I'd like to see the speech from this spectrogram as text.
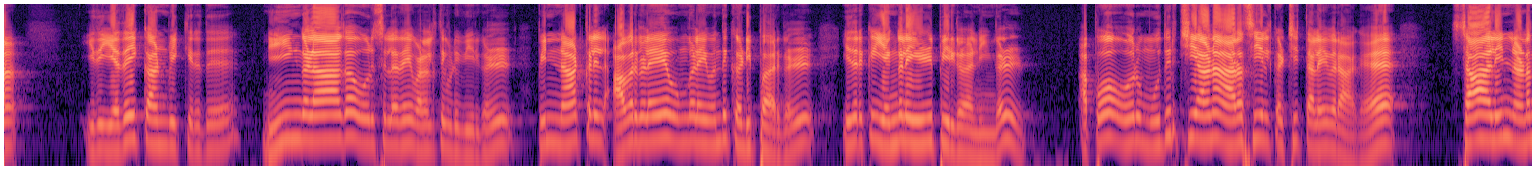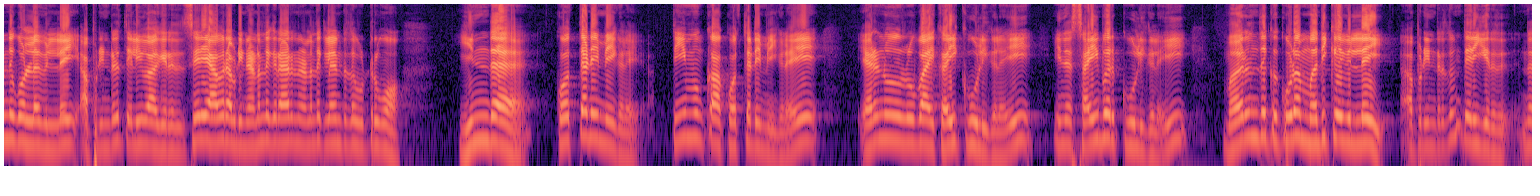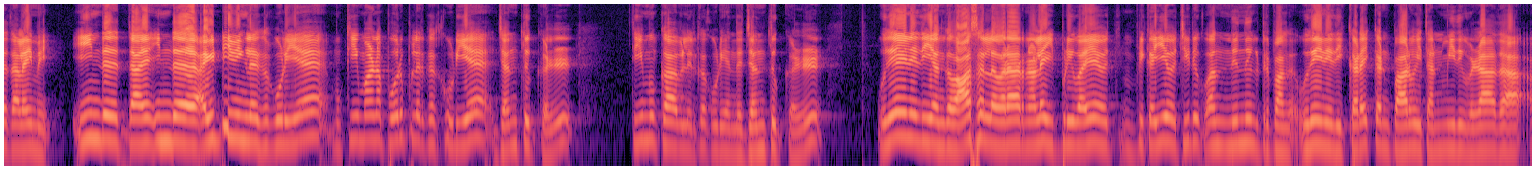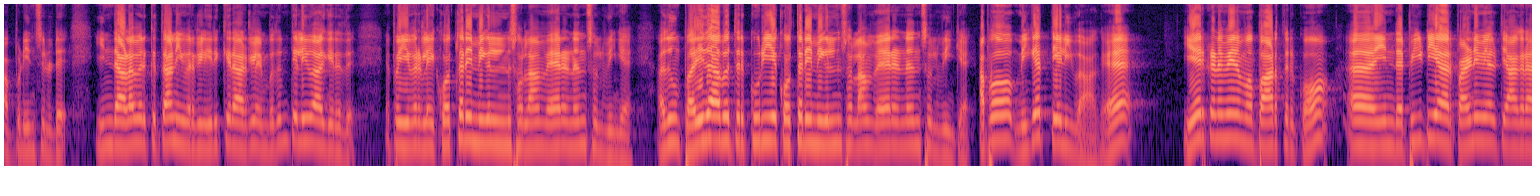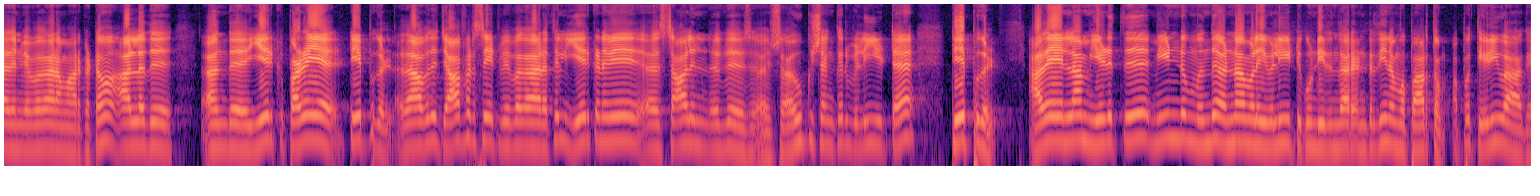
இது எதை காண்பிக்கிறது? நீங்களாக ஒரு சிலரை வளர்த்து விடுவீர்கள். பின் நாட்களில் அவர்களே உங்களை வந்து கடிப்பார்கள். இதற்கு எங்களை இழுப்பீர்களா நீங்கள்? அப்போது ஒரு முதிர்ச்சியான அரசியல் கட்சி தலைவராக ஸ்டாலின் நடந்து கொள்ளவில்லை அப்படின்றது தெளிவாகிறது. சரி அவர் அப்படி நடந்துக்கிறாரு நடந்துக்கலன்றதை விட்டுருவோம். இந்த கொத்தடிமைகளை திமுக கொத்தடிமைகளை இரநூறு ரூபாய் கைக்கூலிகளை இந்த சைபர் கூலிகளை மருந்துக்கு கூட மதிக்கவில்லை அப்படின்றதும் தெரிகிறது இந்த தலைமை. இந்த த இந்த ஐடி விங்கில் இருக்கக்கூடிய முக்கியமான பொறுப்பில் இருக்கக்கூடிய ஜந்துக்கள் திமுகவில் இருக்கக்கூடிய அந்த ஜந்துக்கள் உதயநிதி அங்கே வாசலில் வராருனால இப்படி வய இப்படி கையை வச்சுக்கிட்டு வந்து நின்றுக்கிட்டு இருப்பாங்க. உதயநிதி கடைக்கண் பார்வை தன் மீது விழாதா? அப்படின்னு சொல்லிட்டு. இந்த அளவிற்கு தான் இவர்கள் இருக்கிறார்கள் என்பதும் தெளிவாகிறது. இப்போ இவர்களை கொத்தடிமைகள்னு சொல்லாமல் வேற என்னன்னு சொல்வீங்க. அதுவும் பரிதாபத்திற்குரிய கொத்தடிமைகள்னு சொல்லாமல் வேற என்னன்னு சொல்வீங்க. அப்போது மிக தெளிவாக ஏற்கனவே நம்ம பார்த்துருக்கோம் இந்த பிடிஆர் பழனிவேல் தியாகராஜன் விவகாரமாக இருக்கட்டும் அல்லது அந்த ஏற்கு பழைய டேப்புகள் அதாவது ஜாஃபர் சேட் விவகாரத்தில் ஏற்கனவே ஸ்டாலின் சவுக்கு சங்கர் வெளியிட்ட டேப்புகள். அதையெல்லாம் எடுத்து மீண்டும் வந்து அண்ணாமலை வெளியிட்டு கொண்டிருந்தார் என்றதையும் நம்ம பார்த்தோம். அப்போ தெளிவாக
